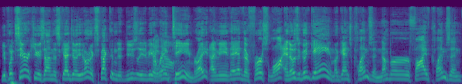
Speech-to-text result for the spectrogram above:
you put Syracuse on the schedule. You don't expect them to usually to be a I ranked know. team, right? I mean, they had their first loss, and it was a good game against Clemson, number five Clemson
